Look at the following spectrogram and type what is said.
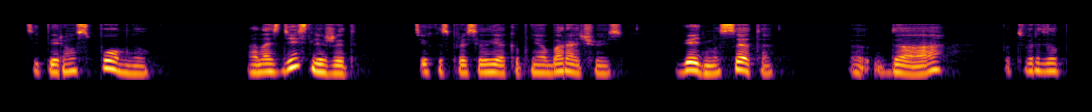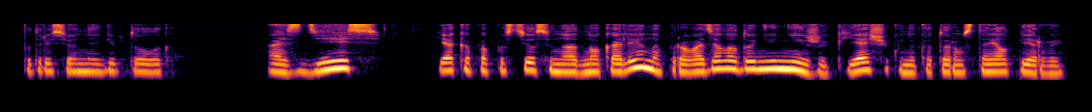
Теперь он вспомнил. «Она здесь лежит?» тихо спросил Якоб, не оборачиваясь. «Ведьма Сета». «Э, «Да», — подтвердил потрясенный египтолог. «А здесь...» Якоб опустился на одно колено, проводя ладонью ниже, к ящику, на котором стоял первый.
